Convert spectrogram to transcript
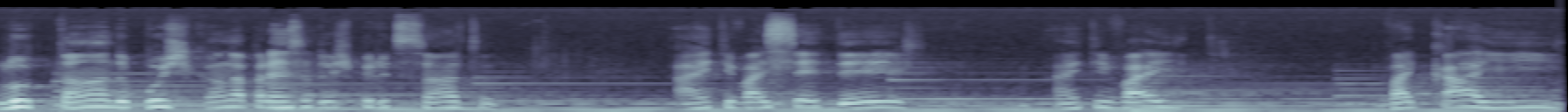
lutando, buscando a presença do Espírito Santo, a gente vai ceder, a gente vai vai cair.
